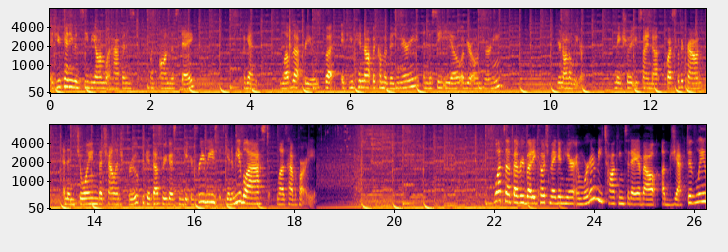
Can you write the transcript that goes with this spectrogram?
if you can't even see beyond what happens like on this day, again, love that for you. But if you cannot become a visionary and the CEO of your own journey, you're not a leader. Make sure that you signed up, Quest for the Crown, and then join the challenge group because that's where you guys can get your freebies. It's gonna be a blast. Let's have a party. What's up, everybody? Coach Megan here, and we're gonna be talking today about objectively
